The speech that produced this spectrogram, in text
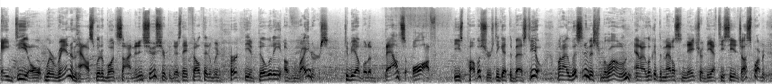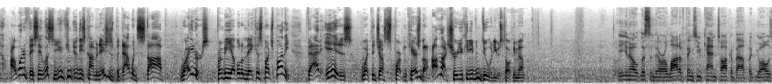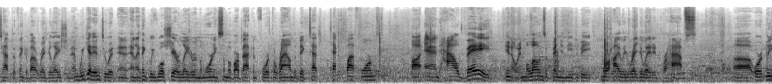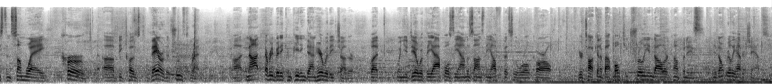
a deal where Random House would have bought Simon and Schuster because they felt that it would hurt the ability of writers to be able to bounce off these publishers to get the best deal. When I listen to Mr. Malone and I look at the meddlesome nature of the FTC and Justice Department, I wonder if they say, listen, you can do these combinations, but that would stop writers from being able to make as much money. That is what the Justice Department cares about. I'm not sure you could even do what he was talking about. You know, listen, there are a lot of things you can talk about, but you always have to think about regulation. And we get into it, and, and I think we will share later in the morning some of our back and forth around the big tech, tech platforms uh, and how they, you know, in Malone's opinion, need to be more highly regulated, perhaps, uh, or at least in some way curbed uh, because they are the true threat. Uh, not everybody competing down here with each other, but when you deal with the Apples, the Amazons, the Alphabets of the world, Carl, you're talking about multi trillion dollar companies. You don't really have a chance.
